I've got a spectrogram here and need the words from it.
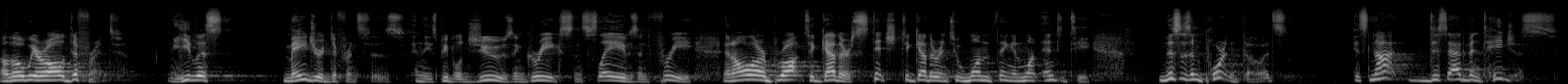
although we are all different. He lists major differences in these people Jews and Greeks and slaves and free, and all are brought together, stitched together into one thing and one entity. And this is important, though. It's, it's not disadvantageous.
